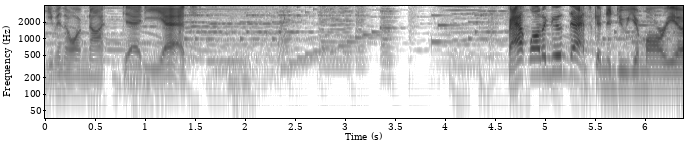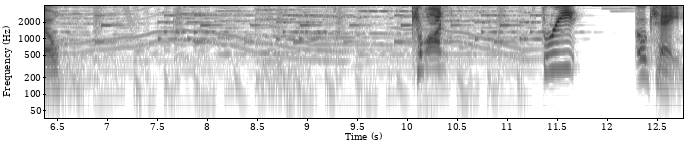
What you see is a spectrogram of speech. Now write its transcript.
Even though I'm not dead yet. Fat lot of good that's gonna do you, Mario. Three? Okay,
